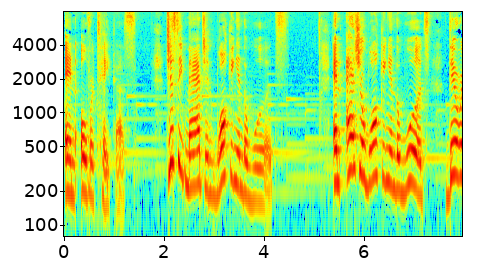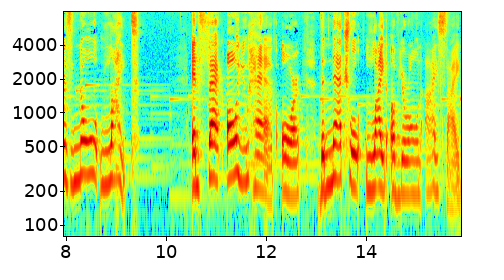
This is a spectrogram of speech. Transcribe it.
and overtake us. Just imagine walking in the woods. And as you're walking in the woods, there is no light. In fact, all you have are the natural light of your own eyesight.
